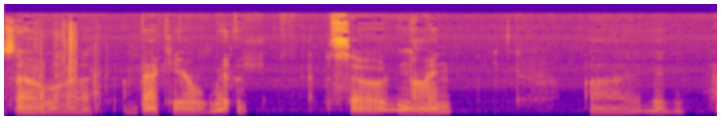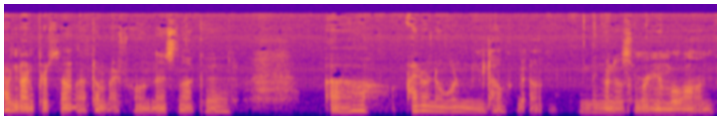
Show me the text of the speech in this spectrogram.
So, uh, I'm back here with episode 9. I have 9% left on my phone, that's not good. Uh, I don't know what I'm going to talk about. I think I'll just ramble on,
